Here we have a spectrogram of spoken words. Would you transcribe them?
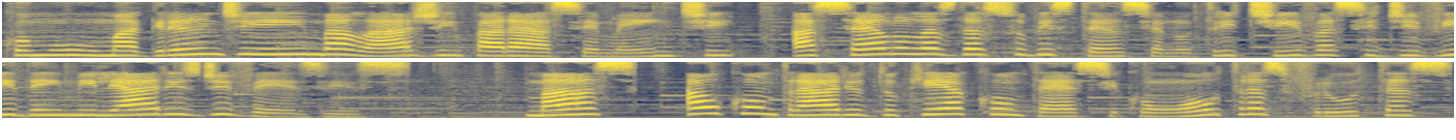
como uma grande embalagem para a semente, as células da substância nutritiva se dividem milhares de vezes. Mas, ao contrário do que acontece com outras frutas,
